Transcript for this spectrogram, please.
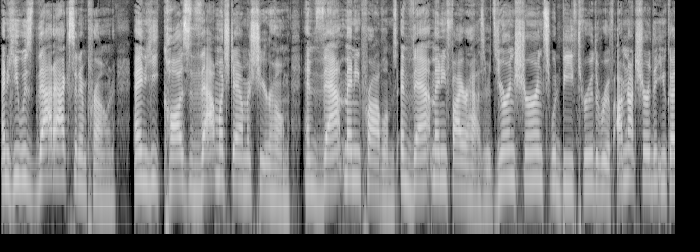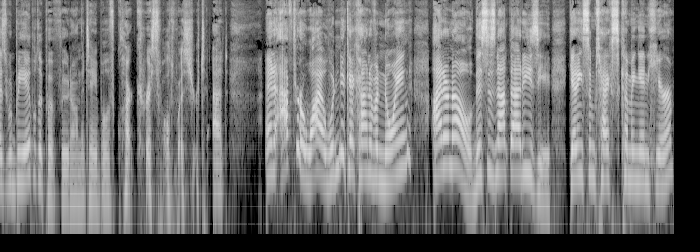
and he was that accident prone and he caused that much damage to your home and that many problems and that many fire hazards. Your insurance would be through the roof. I'm not sure that you guys would be able to put food on the table if Clark Griswold was your dad. And after a while, wouldn't it get kind of annoying? I don't know. This is not that easy. Getting some texts coming in here.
